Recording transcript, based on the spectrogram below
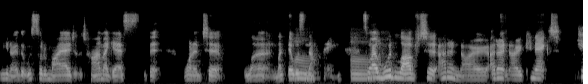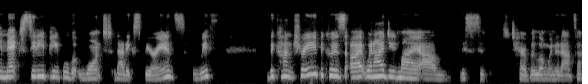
you know, that was sort of my age at the time, I guess, that wanted to learn. Like there was Mm. nothing. So I Mm. would love to, I don't know, I don't know, connect connect city people that want that experience with the country because I when I did my um this is a terribly long-winded answer.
